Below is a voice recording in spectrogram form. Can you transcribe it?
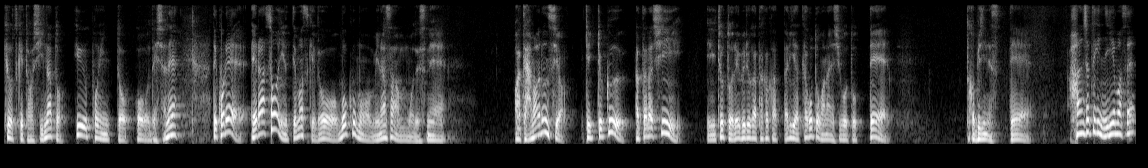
気をつけてほしいなというポイントでしたね。で、これ、偉そうに言ってますけど、僕も皆さんもですね、当てはまるんですよ。結局、新しい、ちょっとレベルが高かったり、やったことがない仕事って、とかビジネスって、反射的に逃げません？い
